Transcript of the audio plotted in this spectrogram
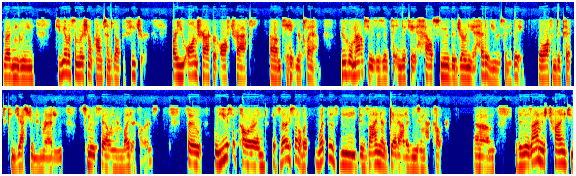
red and green, to give us emotional content about the future. Are you on track or off track um, to hit your plan? Google Maps uses it to indicate how smooth the journey ahead of you is going to be. They'll often depict congestion in red and smooth sailing in lighter colors. So the use of color, and it's very subtle, but what does the designer get out of using that color? Um, the designer is trying to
